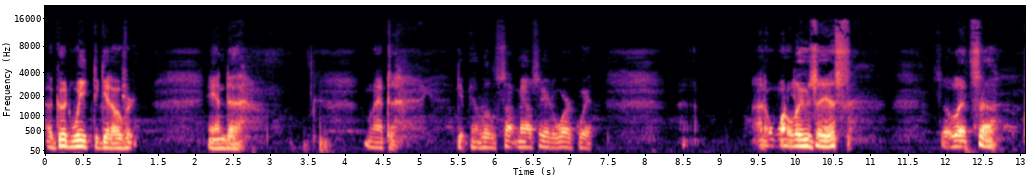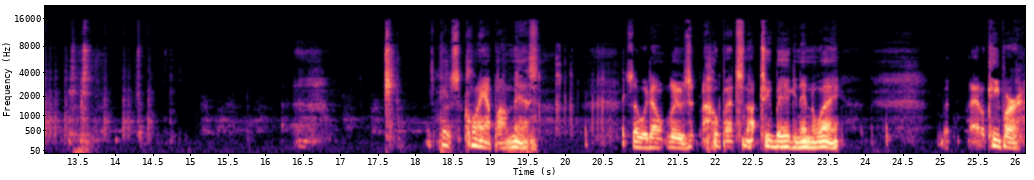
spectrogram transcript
a good week to get over it. And uh, I'm going to have to get me a little something else here to work with. I don't want to lose this. So let's uh, let's put a clamp on this so we don't lose it. I hope that's not too big and in the way. But that'll keep our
